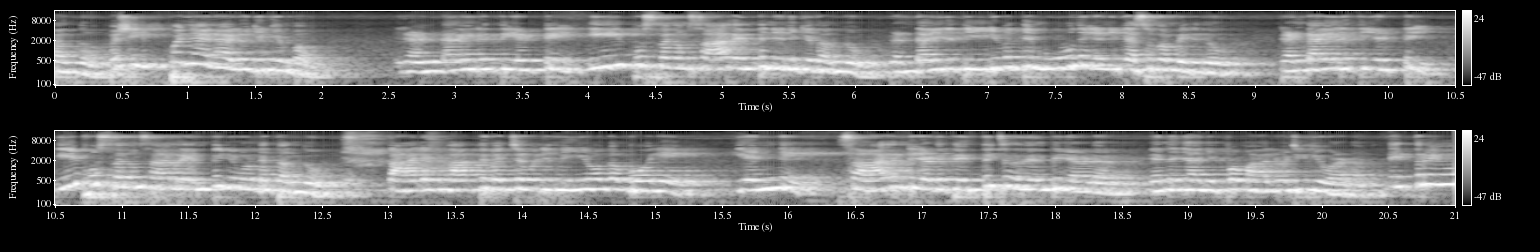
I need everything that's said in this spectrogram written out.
തന്നു. പക്ഷെ ഇപ്പൊ ഞാൻ ആലോചിക്കുമ്പം രണ്ടായിരത്തി എട്ടിൽ ഈ പുസ്തകം സാർ എന്തിന് എനിക്ക് തന്നു? രണ്ടായിരത്തി ഇരുപത്തി മൂന്നിൽ എനിക്ക് അസുഖം വരുന്നു. രണ്ടായിരത്തി എട്ടിൽ ഈ പുസ്തകം സാർ എന്തിനു കൊണ്ട് തന്നു? കാലം കാത്തുവെച്ച ഒരു നിയോഗം പോലെ എന്നെ സാറിന്റെ അടുത്ത് എത്തിച്ചത് എന്തിനാണ് എന്ന് ഞാൻ ഇപ്പം ആലോചിക്കുവാണ്. എത്രയോ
